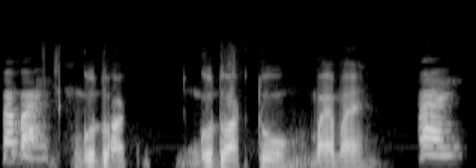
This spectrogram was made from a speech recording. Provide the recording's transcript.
Bye bye. Good luck. Good luck too. Bye bye. Bye.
